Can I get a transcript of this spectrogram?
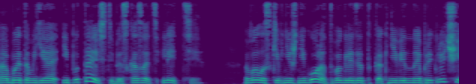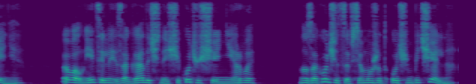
«Об этом я и пытаюсь тебе сказать, Летти. Вылазки в Нижний город выглядят как невинное приключение. Волнительные загадочные, щекочущие нервы. Но закончиться все может очень печально.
